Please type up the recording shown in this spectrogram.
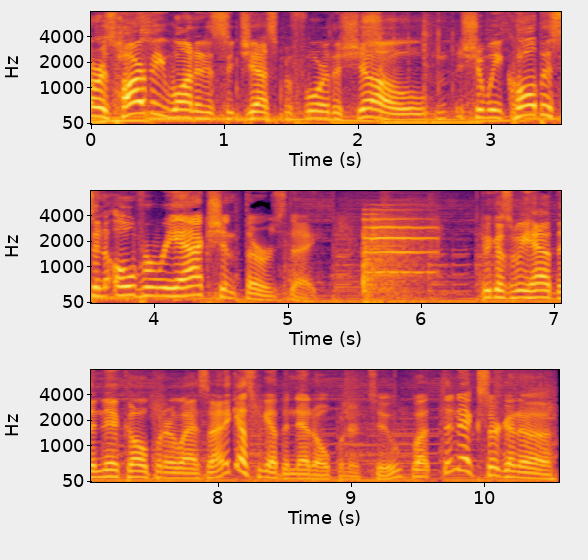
Or as Harvey wanted to suggest before the show, should we call this an overreaction Thursday? Because we had the Knick opener last night. I guess we had the net opener too, but the Knicks are going to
